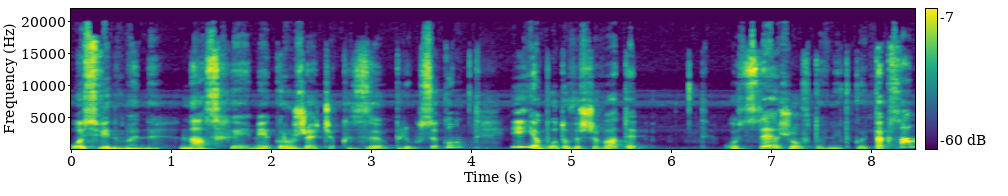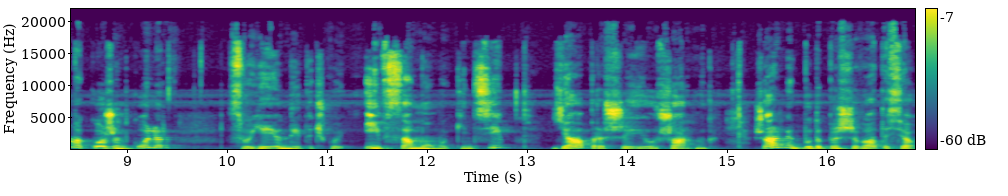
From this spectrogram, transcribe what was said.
Ось він в мене на схемі, кружечок з плюсиком, і я буду вишивати ось це жовтою ниткою. Так само кожен колір своєю ниточкою. І в самому кінці я пришию шармик. Шармик буде пришиватися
